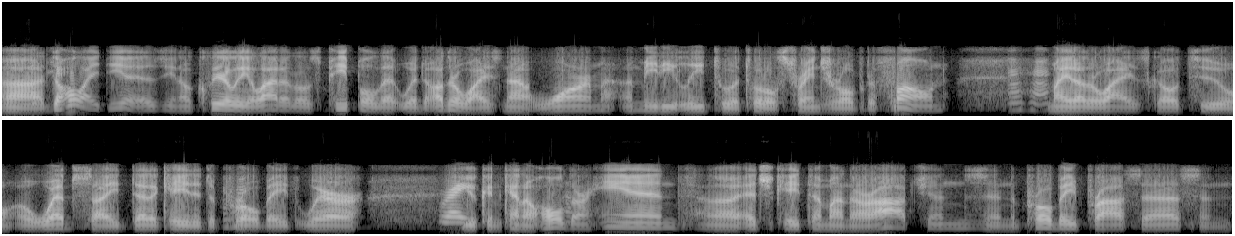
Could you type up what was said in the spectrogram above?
Uh, the whole idea is, you know, clearly a lot of those people that would otherwise not warm immediately to a total stranger over the phone mm-hmm. might otherwise go to a website dedicated to mm-hmm. probate where right. you can kind of hold their hand, uh, educate them on their options and the probate process, and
